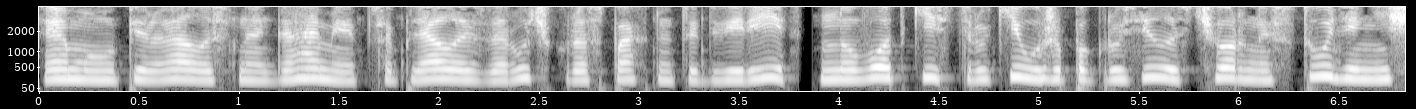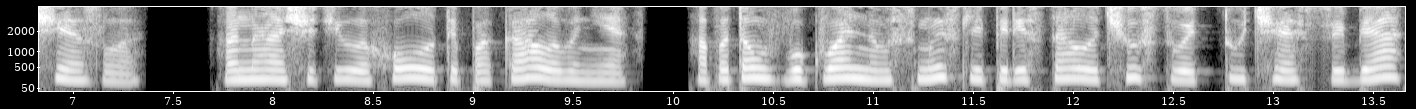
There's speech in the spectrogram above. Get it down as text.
Эмма упиралась ногами, цеплялась за ручку распахнутой двери, но вот кисть руки уже погрузилась в черный студень и исчезла. Она ощутила холод и покалывание, а потом в буквальном смысле перестала чувствовать ту часть себя,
